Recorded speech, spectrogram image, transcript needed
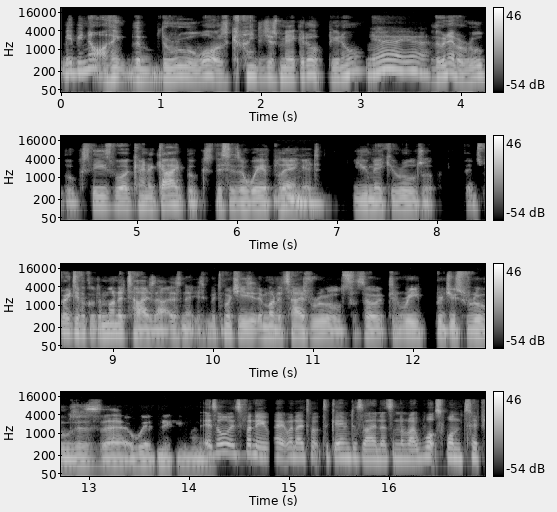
maybe not. I think the the rule was kind of just make it up, you know? Yeah, yeah. There were never rule books. These were kind of guidebooks. This is a way of playing mm. it. You make your rules up it's very difficult to monetize that, isn't it? It's, much easier to monetize rules. So to reproduce rules is uh, a way of making money. It's always funny when I talk to game designers and I'm like, "What's one tip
